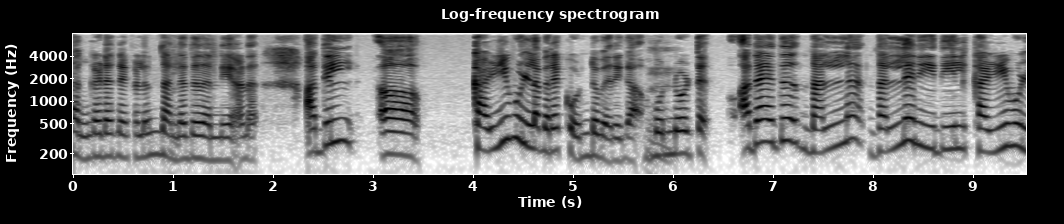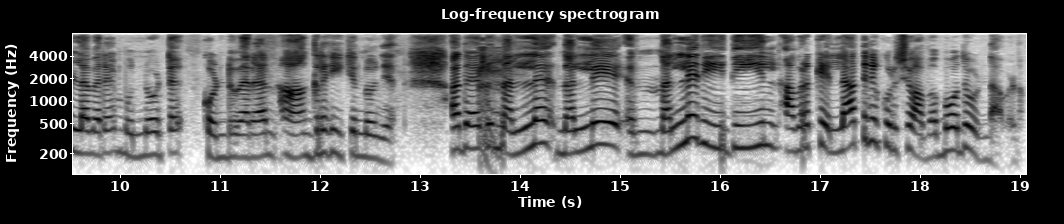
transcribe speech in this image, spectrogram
സംഘടനകളും നല്ലത് തന്നെയാണ്. അതിൽ കഴിവുള്ളവരെ കൊണ്ടുവരിക മുന്നോട്ട്. അതായത് നല്ല നല്ല രീതിയിൽ കഴിവുള്ളവരെ മുന്നോട്ട് കൊണ്ടുവരാൻ ആഗ്രഹിക്കുന്നു ഞാൻ. അതായത് നല്ല നല്ല നല്ല രീതിയിൽ അവർക്ക് എല്ലാത്തിനെ കുറിച്ചും അവബോധം ഉണ്ടാവണം.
